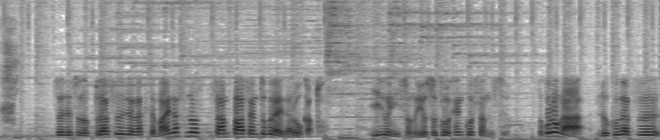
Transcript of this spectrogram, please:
はいそれでそのプラスじゃなくてマイナスの3%くらいだろうかうというふうにその予測を変更したんですよ。ところが6月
